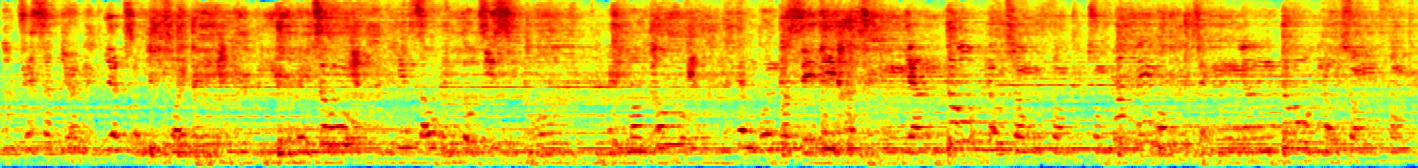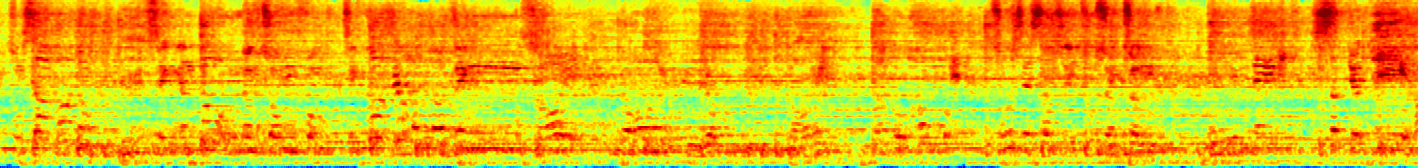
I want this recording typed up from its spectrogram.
或者失约一早已在你預備中，牵手永都只是我未望通。根本不是天下情人都够重逢，从不起夢，情人都够重逢，从沙坡到逢，情歌少很多精彩內容，來那高空，早些心死早上盡。的失约以后，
